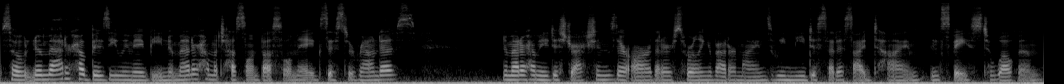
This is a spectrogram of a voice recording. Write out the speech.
So, no matter how busy we may be, no matter how much hustle and bustle may exist around us, no matter how many distractions there are that are swirling about our minds, we need to set aside time and space to welcome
